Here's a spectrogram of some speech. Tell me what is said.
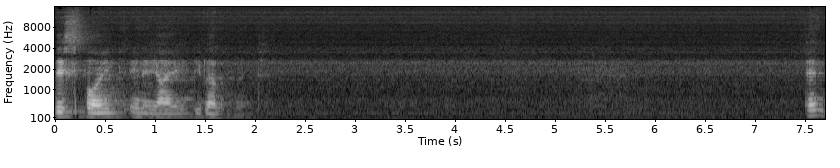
this point in AI development. And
